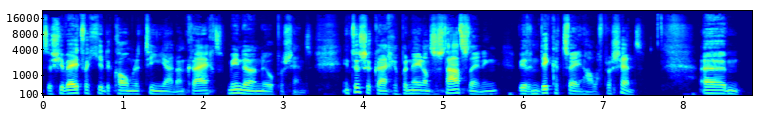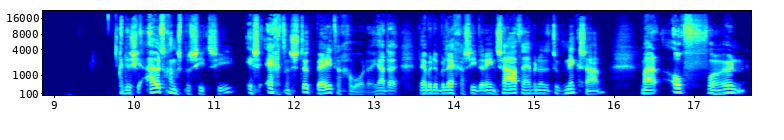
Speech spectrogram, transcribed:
0%. Dus je weet wat je de komende 10 jaar dan krijgt, minder dan 0%. Intussen krijg je op een Nederlandse staatslening weer een dikke 2,5%. Ehm Dus je uitgangspositie is echt een stuk beter geworden. Ja, de, daar hebben de beleggers die erin zaten, hebben er natuurlijk niks aan. Maar ook voor hun,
